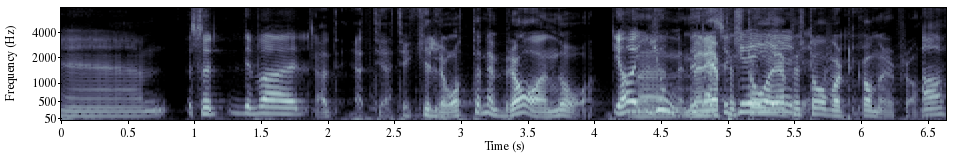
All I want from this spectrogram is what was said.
Eh, så det var, Jag, jag, jag tycker låten är bra ändå. Ja, men, jo, men men jag, alltså förstår, grejen jag förstår vart det kommer ifrån. Ja,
